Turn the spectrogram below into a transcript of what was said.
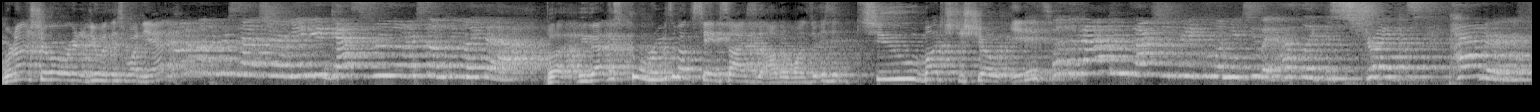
We're not sure what we're gonna do with this one yet, 100% sure. Maybe a guest room or something like that. But we've got this cool room. It's about the same size as the other ones. There isn't too much to show in it. But the bathroom's actually pretty cool in here too. It has like this striped pattern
